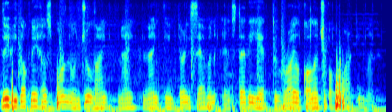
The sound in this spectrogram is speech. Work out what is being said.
David Hockney was born on July 9, 1937 and studied at the Royal College of Art in London.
